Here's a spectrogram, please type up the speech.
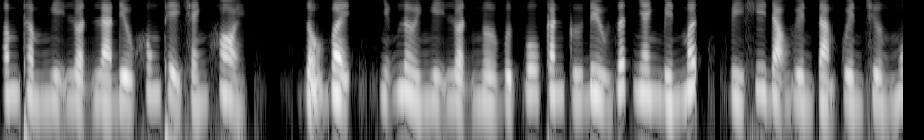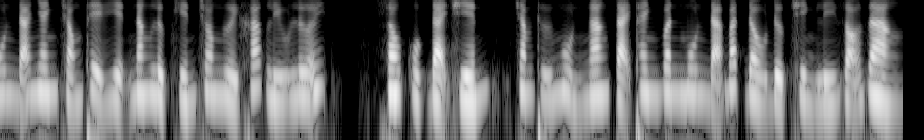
âm thầm nghị luận là điều không thể tránh khỏi. Dẫu vậy, những lời nghị luận ngờ vực vô căn cứ đều rất nhanh biến mất, vì khi đạo huyền tạm quyền trưởng môn đã nhanh chóng thể hiện năng lực khiến cho người khác líu lưỡi. Sau cuộc đại chiến, trăm thứ ngổn ngang tại Thanh Vân Môn đã bắt đầu được chỉnh lý rõ ràng,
